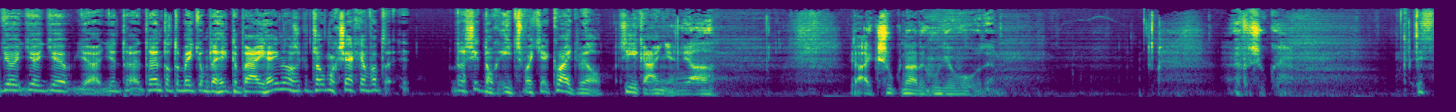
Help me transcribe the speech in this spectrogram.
je, je, je, je, je dre- drent dat een beetje om de hete brei heen, als ik het zo mag zeggen. Want er zit nog iets wat je kwijt wil, zie ik aan je. Ja. Ja, ik zoek naar de goede woorden. Even zoeken. Is-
